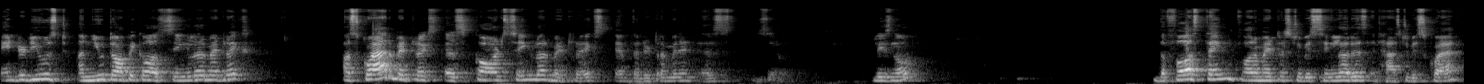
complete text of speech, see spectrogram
introduce a new topic called singular matrix. A square matrix is called singular matrix if the determinant is 0. Please note, the first thing for a matrix to be singular is it has to be square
